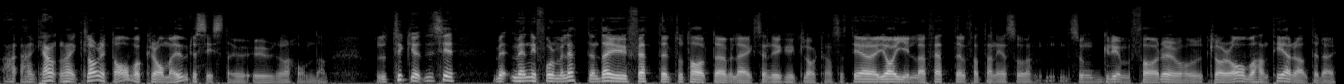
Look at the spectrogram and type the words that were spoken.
han, kan, han klarar inte av att krama ur det sista ur, ur den här Hondan. Och då tycker jag, det ser men, men, i Formel 1 där är ju Vettel totalt överlägsen. Det är ju klart han presterar. Jag gillar Vettel för att han är så, så grym förare och klarar av att hantera allt det där.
